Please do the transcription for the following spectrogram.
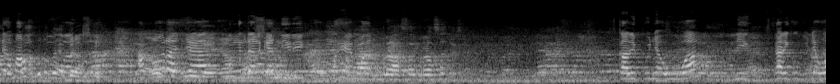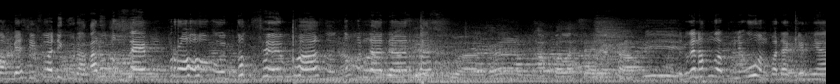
tidak mampu. Aku. Aku Oh, raja mengendalikan diriku, menghemat. berasa berasa Sekali punya uang, di sekali aku punya uang beasiswa digunakan untuk sempro, untuk semas, untuk kan apalah saya kami Tapi kan aku nggak punya uang pada akhirnya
